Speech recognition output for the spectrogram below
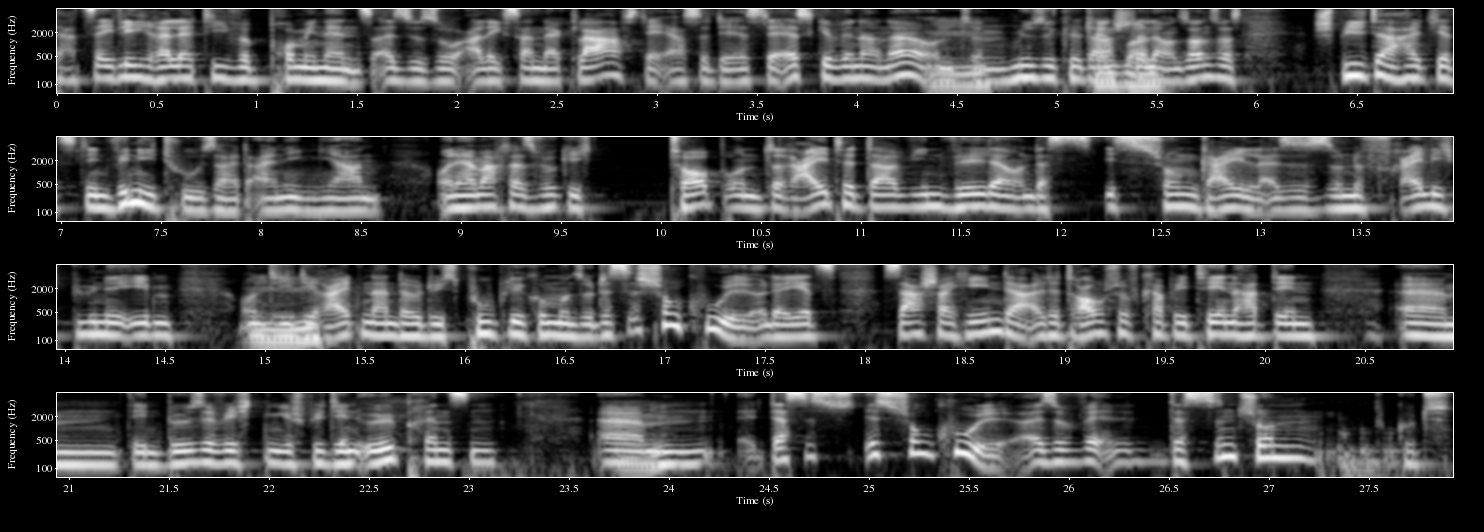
tatsächlich relative Prominenz. Also so Alexander Klaas, der erste DSDS-Gewinner ne? und ähm, Musical-Darsteller und sonst was, spielt da halt jetzt den Winnetou seit einigen Jahren. Und er macht das wirklich top und reitet da wie ein Wilder und das ist schon geil. Also es ist so eine Freilichtbühne eben und die, die reiten dann da durchs Publikum und so. Das ist schon cool. Oder jetzt Sascha Hehn, der alte Traumschiffkapitän, hat den, ähm, den Bösewichten gespielt, den Ölprinzen. Ähm, mhm. Das ist, ist schon cool. Also, das sind schon, gut,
